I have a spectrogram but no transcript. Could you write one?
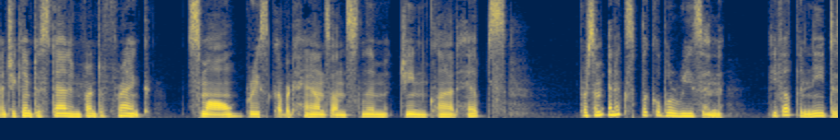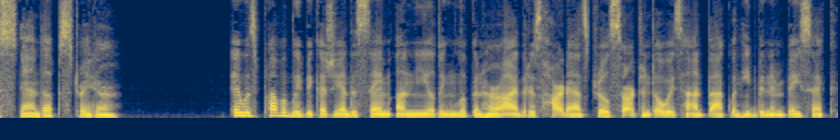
and she came to stand in front of Frank, small, grease covered hands on slim, jean clad hips for some inexplicable reason, he felt the need to stand up straighter. It was probably because she had the same unyielding look in her eye that his hard ass drill sergeant always had back when he'd been in basic.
